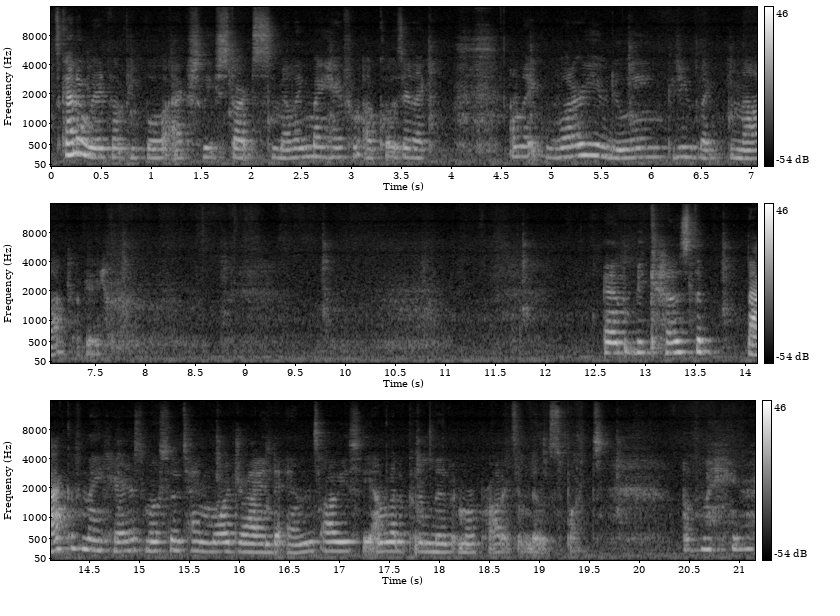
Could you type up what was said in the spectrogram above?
It's kind of weird when people actually start smelling my hair from up close. They're like, I'm like, what are you doing? Could you like not? Okay. And because the back of my hair is most of the time more dry in the ends, obviously I'm going to put a little bit more product in those spots of my hair.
